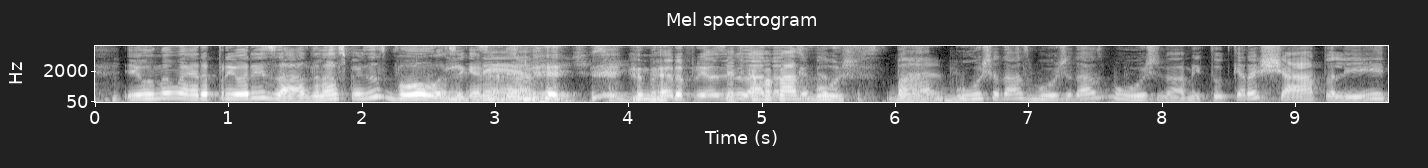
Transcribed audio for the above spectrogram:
eu não era priorizado nas coisas boas. Você quer Entendo. entender? Sim. Eu não era priorizado. Você ficava com as coisas- buchas. Bah, É. bucha das buchas das buchas, meu amigo. Tudo que era chato ali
